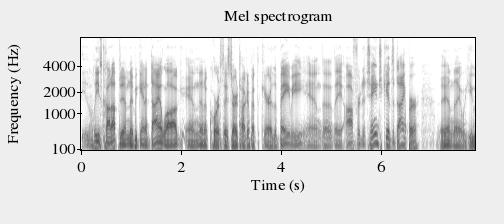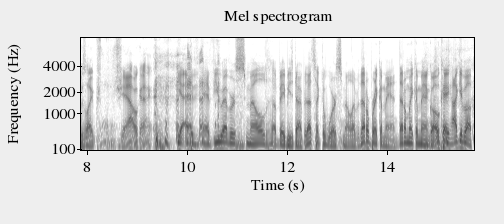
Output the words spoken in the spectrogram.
the police caught up to him. They began a dialogue, and then, of course, they started talking about the care of the baby. And uh, they offered to change the kid's diaper, and they, he was like, "Yeah, okay." yeah. Have, have you ever smelled a baby's diaper? That's like the worst smell ever. That'll break a man. That'll make a man go, "Okay, I give up.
